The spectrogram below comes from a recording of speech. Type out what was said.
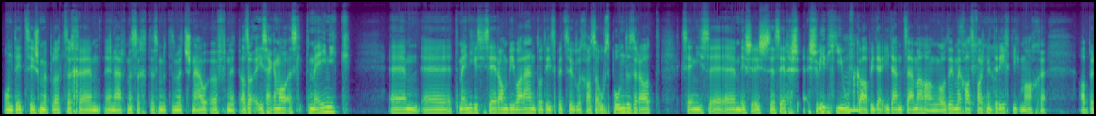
Und jetzt ist man plötzlich, äh, nervt man sich, dass man, dass man schnell öffnet. Also ich sage mal, es gibt die Meinung, ähm, äh, die Meinungen sind sehr ambivalent diesbezüglich. Also aus Bundesrat gesehen ist, äh, ähm, ist, ist eine sehr schwierige mhm. Aufgabe in, in diesem Zusammenhang. Oder? Man kann es fast nicht richtig machen. Aber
